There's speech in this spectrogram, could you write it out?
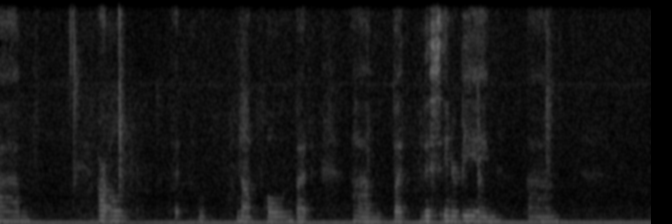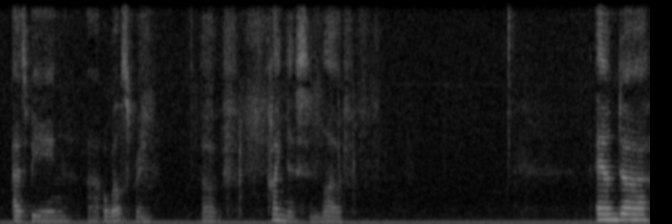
um, our own, not own, but, um, but this inner being um, as being uh, a wellspring of kindness and love. And, uh,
